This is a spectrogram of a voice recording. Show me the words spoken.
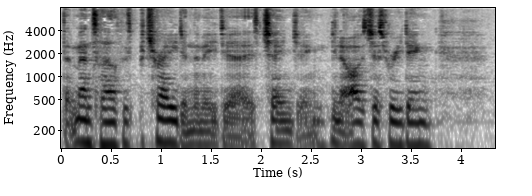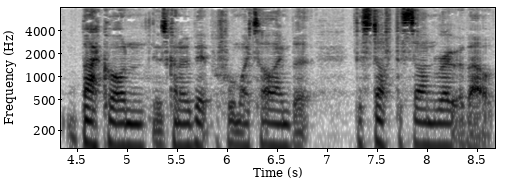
that mental health is portrayed in the media is changing? You know, I was just reading back on. It was kind of a bit before my time, but the stuff the Sun wrote about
